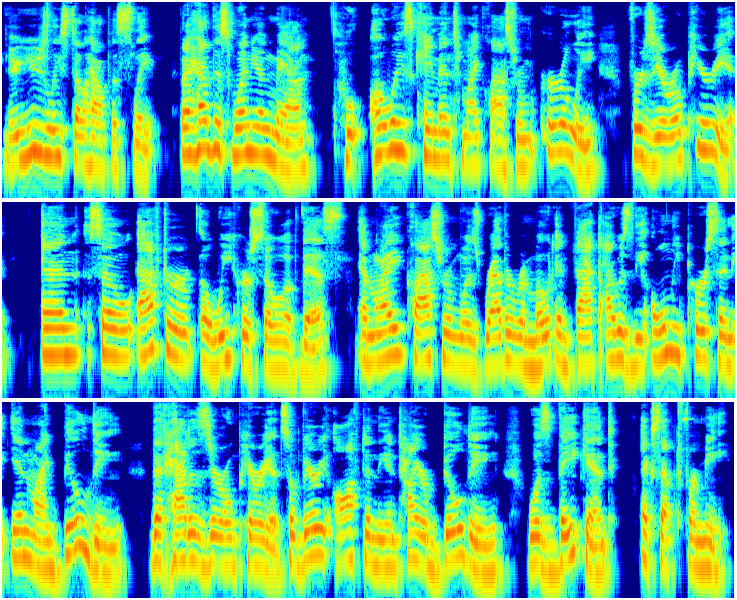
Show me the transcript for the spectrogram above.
They're usually still half asleep. But I had this one young man who always came into my classroom early for zero period. And so after a week or so of this, and my classroom was rather remote. In fact, I was the only person in my building that had a zero period. So very often the entire building was vacant except for me.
